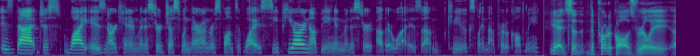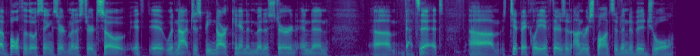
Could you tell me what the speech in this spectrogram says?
is that just why is Narcan administered just when they're unresponsive? Why is CPR not being administered otherwise? Um, can you explain that protocol to me? Yeah, so the protocol is really uh, both of those things are administered. So it, it would not just be Narcan administered and then um, that's it. Um, typically, if there's an unresponsive individual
